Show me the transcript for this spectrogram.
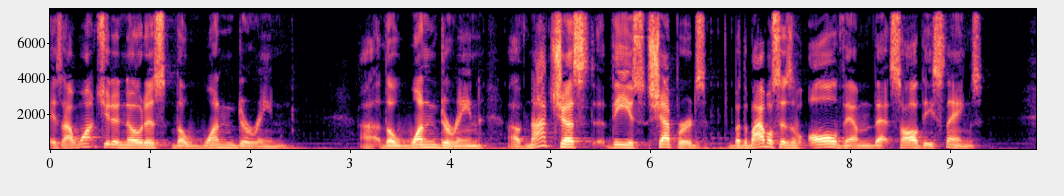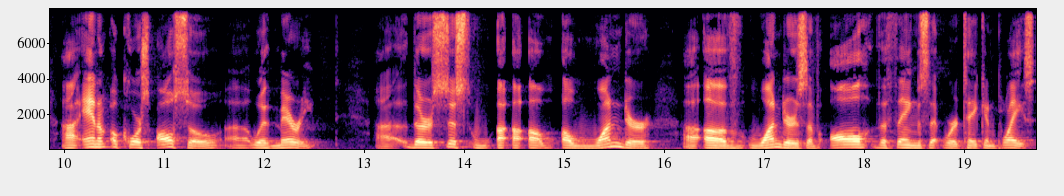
is I want you to notice the wondering uh, the wondering of not just these shepherds, but the Bible says of all of them that saw these things, uh, and of course also uh, with Mary. Uh, there's just a, a, a wonder of wonders of all the things that were taking place.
